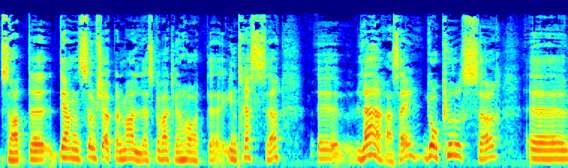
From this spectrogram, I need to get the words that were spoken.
Så att eh, den som köper en malle ska verkligen ha ett eh, intresse, eh, lära sig, gå kurser, eh,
